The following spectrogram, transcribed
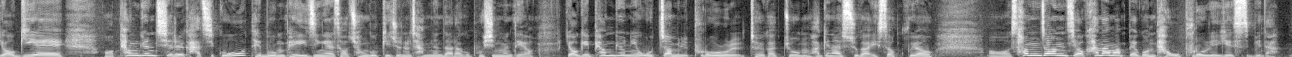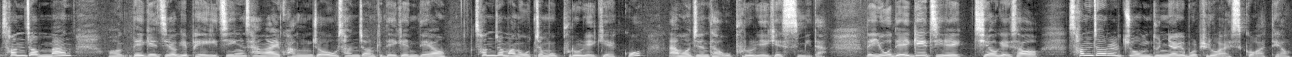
여기에 어, 평균치를 가지고 대부분 베이징에서 전국 기준을 잡는다라고 보시면 돼요. 여기 평균이 5.1%를 저희가 좀 확인할 수가 있었고요. 어, 선전 지역 하나만 빼고는 다 5%를 얘기했습니다. 선전만 어, 4개 지역이 베이징, 상하이, 광저우, 선전 이렇게 4개인데요. 선전만 5.5%를 얘기했고 나머지는 다 5%를 얘기했습니다. 근데 요 4개 지역, 지역에서 선전을 좀 눈여겨볼 필요가 있을 것 같아요.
